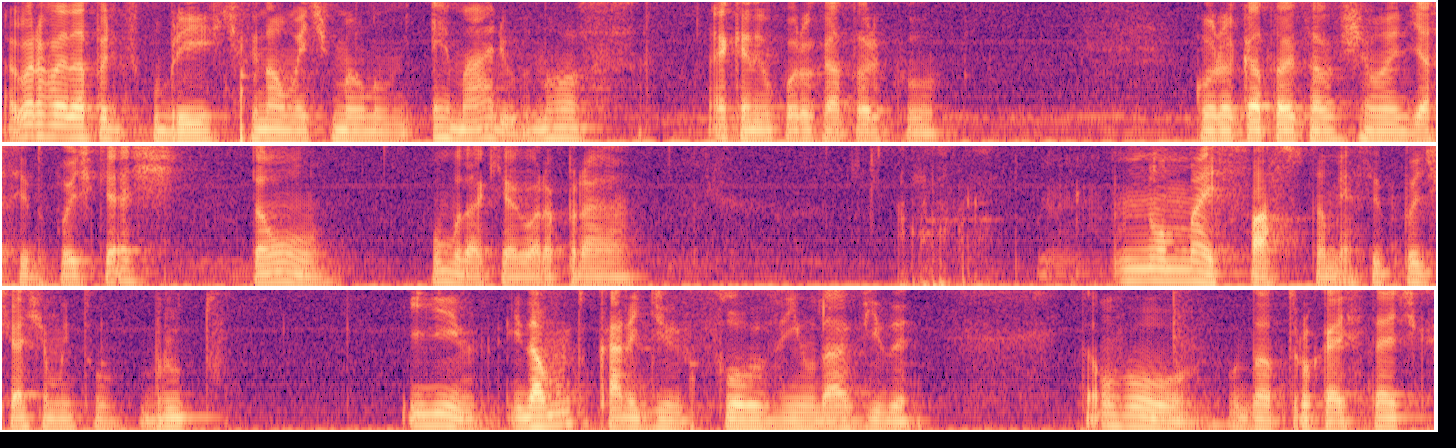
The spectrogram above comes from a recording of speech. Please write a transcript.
Agora vai dar para descobrir que finalmente meu nome é Mário. Nossa, é que nem o coro católico. O coro católico tava me chamando de assíduo podcast. Então, vou mudar aqui agora pra. Um nome mais fácil também. Assíduo podcast é muito bruto. E, e dá muito cara de flowzinho da vida. Então vou, vou dar, trocar a estética.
